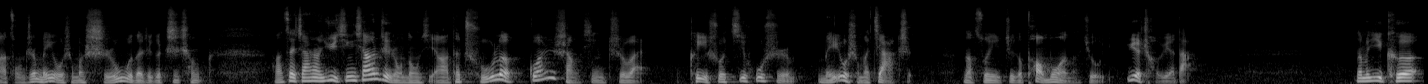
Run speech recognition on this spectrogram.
啊，总之没有什么实物的这个支撑啊。再加上郁金香这种东西啊，它除了观赏性之外，可以说几乎是没有什么价值。那所以这个泡沫呢就越炒越大。那么一颗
